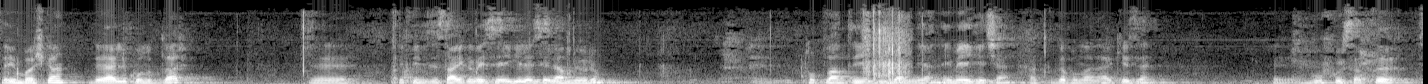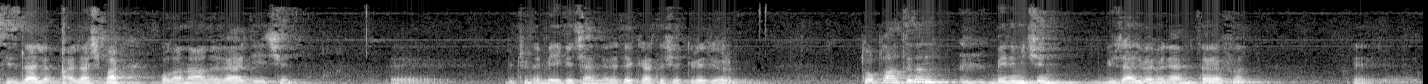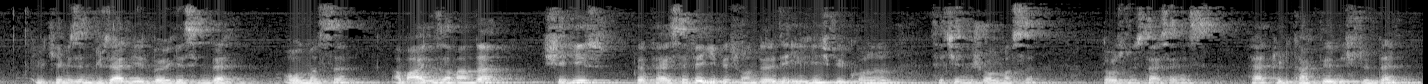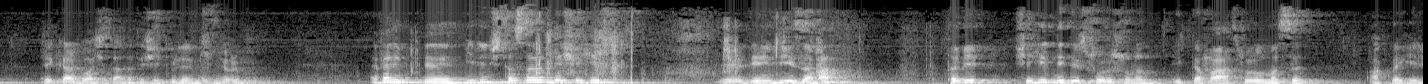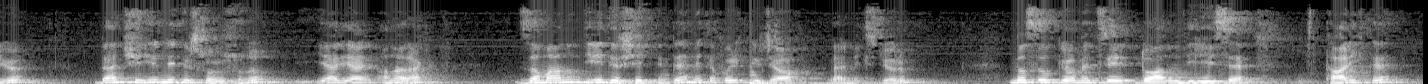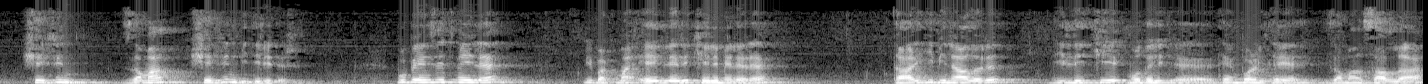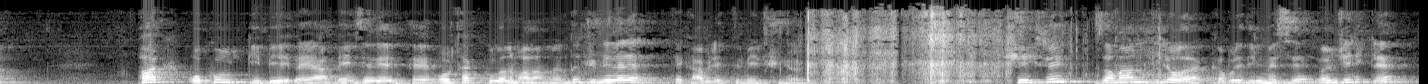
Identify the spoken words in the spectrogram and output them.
Sayın Başkan, değerli konuklar, e, hepinizi saygı ve sevgiyle selamlıyorum. Toplantıyı düzenleyen, emeği geçen, katkıda bulunan herkese e, bu fırsatı sizlerle paylaşmak olanağını verdiği için e, bütün emeği geçenlere tekrar teşekkür ediyorum. Toplantının benim için güzel ve önemli tarafı e, ülkemizin güzel bir bölgesinde olması ama aynı zamanda şehir ve felsefe gibi son derece ilginç bir konunun seçilmiş olması doğrusunu isterseniz her türlü takdirin üstünde tekrar bu açıdan da teşekkürlerimi sunuyorum. Efendim e, bilinç, tasarım ve şehir e, denildiği zaman tabi şehir nedir sorusunun ilk defa sorulması akla geliyor. Ben şehir nedir sorusunu yer yer anarak zamanın dilidir şeklinde metaforik bir cevap vermek istiyorum. Nasıl geometri doğanın dili ise tarihte şehrin zaman şehrin bir dilidir. Bu benzetmeyle bir bakma evleri kelimelere, tarihi binaları dildeki modali, e, temporaliteye, zamansallığa, park, okul gibi veya benzeri e, ortak kullanım alanlarında cümlelere tekabül ettirmeyi düşünüyorum. Şehri zamanın dili olarak kabul edilmesi öncelikle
